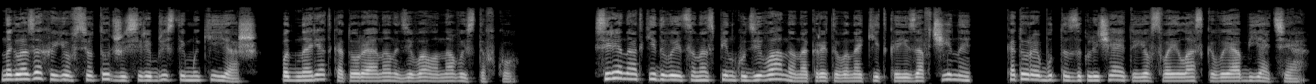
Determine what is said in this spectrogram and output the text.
На глазах ее все тот же серебристый макияж, под наряд, который она надевала на выставку. Сирена откидывается на спинку дивана, накрытого накидкой из овчины, которая будто заключает ее в свои ласковые объятия.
